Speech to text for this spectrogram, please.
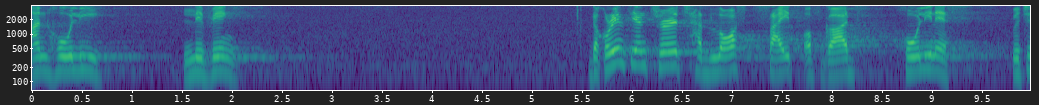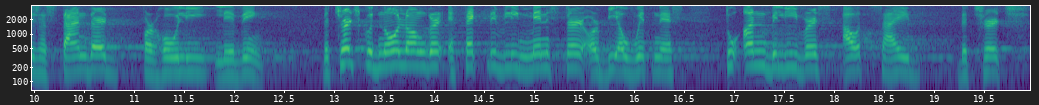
unholy living. The Corinthian church had lost sight of God's holiness which is a standard for holy living. The church could no longer effectively minister or be a witness to unbelievers outside the church.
